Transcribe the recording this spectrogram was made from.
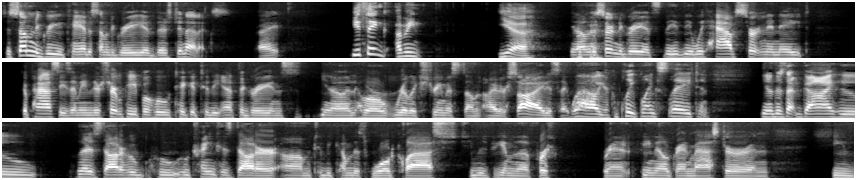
to some degree you can. To some degree, there's genetics, right? You think? I mean, yeah. You know, to a certain degree, it's the, the we have certain innate capacities. I mean, there's certain people who take it to the nth degree, and you know, and who are real extremists on either side. It's like, well, you're a complete blank slate, and you know, there's that guy who who had his daughter who who, who trained his daughter um, to become this world class. She was became the first grand female grandmaster, and she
